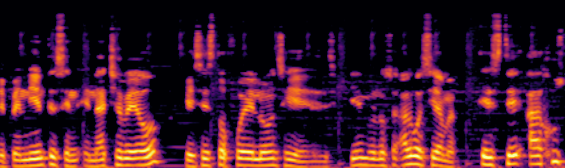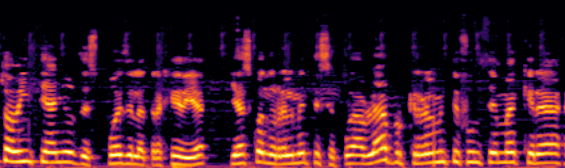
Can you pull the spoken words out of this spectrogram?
de pendientes en, en HBO, es esto fue el 11 de septiembre, no sé, algo así llama. Este, a justo a 20 años después de la tragedia, ya es cuando realmente se puede hablar, porque realmente fue un tema que era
